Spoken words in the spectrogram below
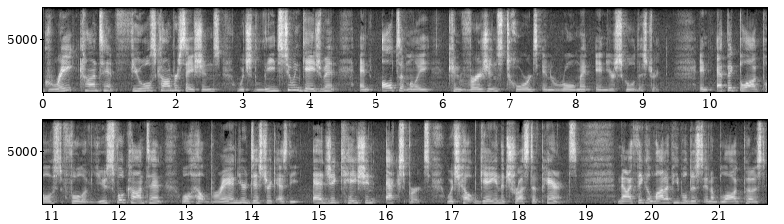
Great content fuels conversations, which leads to engagement and ultimately conversions towards enrollment in your school district. An epic blog post full of useful content will help brand your district as the education experts, which help gain the trust of parents. Now, I think a lot of people just in a blog post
